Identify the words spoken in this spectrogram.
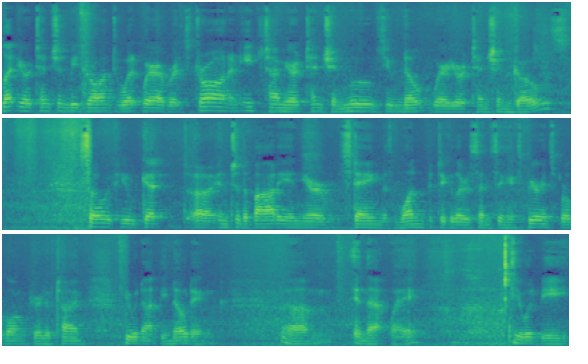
let your attention be drawn to wherever it's drawn, and each time your attention moves, you note where your attention goes. So if you get uh, into the body and you're staying with one particular sensing experience for a long period of time, you would not be noting um, in that way. You would be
